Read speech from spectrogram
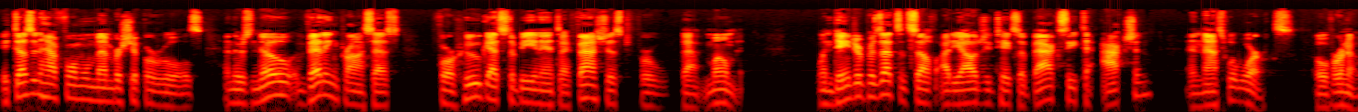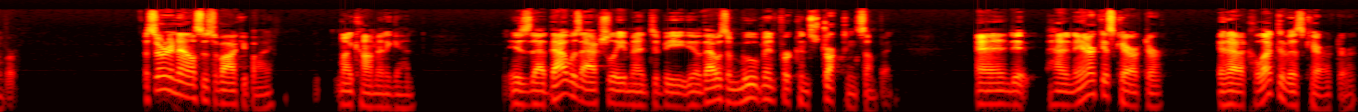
It doesn't have formal membership or rules, and there's no vetting process for who gets to be an anti fascist for that moment. When danger presents itself, ideology takes a backseat to action, and that's what works over and over. A certain analysis of Occupy, my comment again, is that that was actually meant to be, you know, that was a movement for constructing something. And it had an anarchist character, it had a collectivist character,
